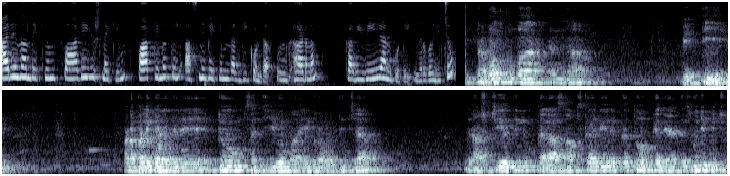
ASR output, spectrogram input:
ആര്യനന്ദയ്ക്കും സ്വാതി കൃഷ്ണയ്ക്കും ഫാത്തിമത്തുൽ അസ്നിബയ്ക്കും നൽകിക്കൊണ്ട് ഉദ്ഘാടനം കവി വീരാൻകുട്ടി നിർവഹിച്ചു. പ്രമോദ് കുമാർ എന്ന വ്യക്തിയെ വടപ്പള്ളി കോളേജിലെ ഏറ്റവും സജീവമായി പ്രവർത്തിച്ച രാഷ്ട്രീയത്തിലും കലാ സാംസ്കാരിക രംഗത്തും ഒക്കെ നേരത്തെ സൂചിപ്പിച്ചു.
